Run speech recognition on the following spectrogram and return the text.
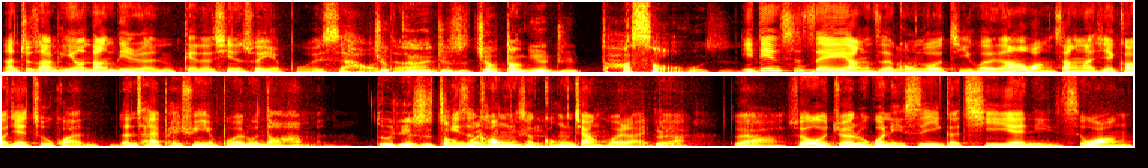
那就算聘用当地人，给的薪水也不会是好的。就可能就是叫当地人去打扫，或是一定是这样子的工作机会。然后网上那些高阶主管人才培训也不会轮到他们啊。对，也是找你是空空降回来的啊。对啊，所以我觉得如果你是一个企业，你是往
